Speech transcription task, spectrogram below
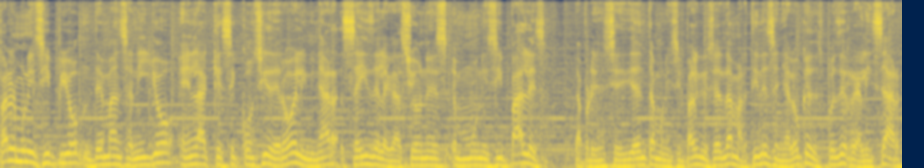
para el municipio de Manzanillo, en la que se consideró eliminar seis delegaciones municipales. La presidenta municipal Griselda Martínez señaló que después de realizar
